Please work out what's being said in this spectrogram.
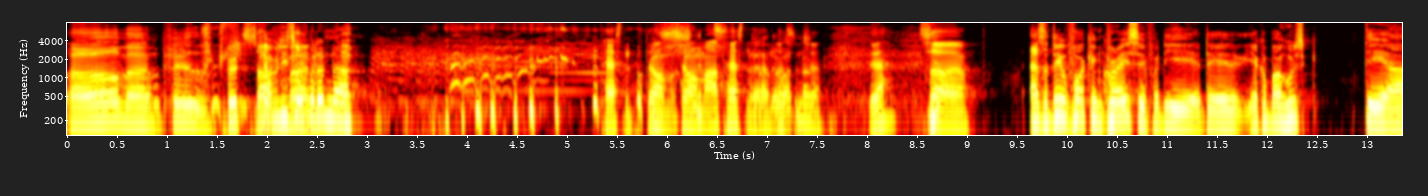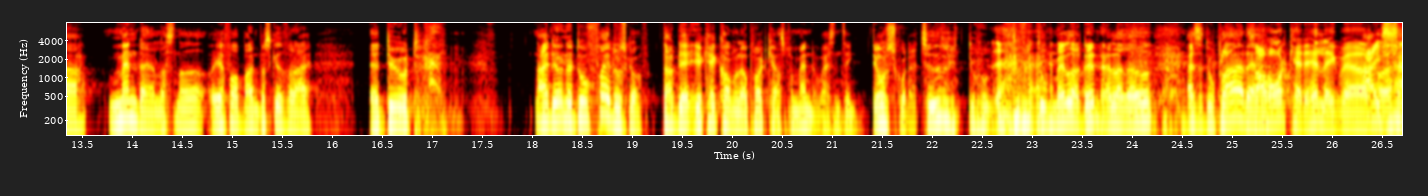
Åh, oh, man, fed, fedt sok, kan vi lige trykke på den der? Passende. Det var, det var meget passende, Ja, ja, den der, synes nok. jeg. Ja, så... Øh, Altså, det er jo fucking crazy, fordi det, jeg kan bare huske, det er mandag eller sådan noget, og jeg får bare en besked fra dig. Uh, dude. Nej, det var, når du var fredagsskov. Der bliver, jeg kan ikke komme og lave podcast på mandag, hvor jeg sådan tænkte, det var sgu da tidligt. Du, du, du melder den allerede. Altså, du plejer da... så hårdt kan det heller ikke være. Ej, så,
